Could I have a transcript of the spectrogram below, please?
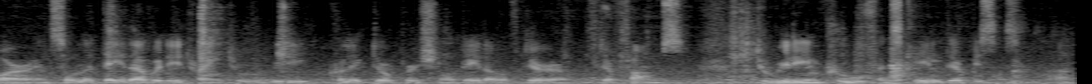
or and solar data, where they're trying to really collect the operational data of their their farms to really improve and scale their business. Um,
